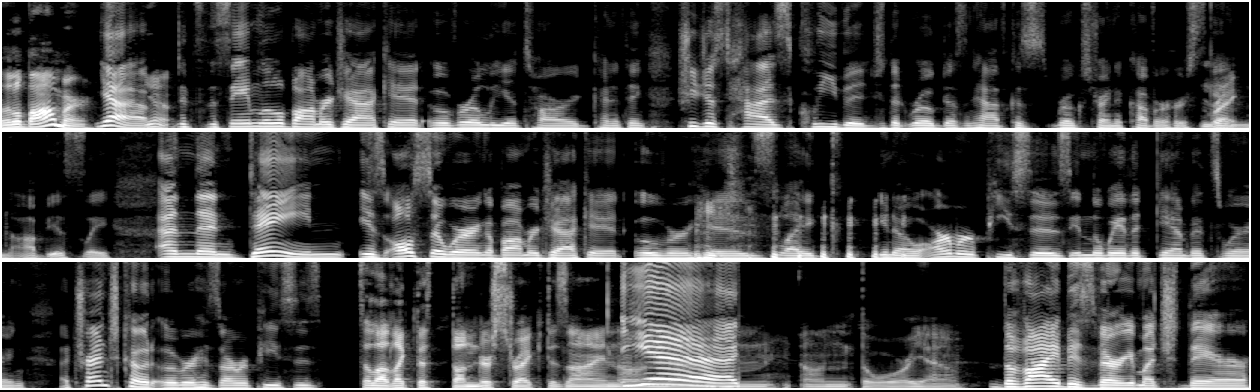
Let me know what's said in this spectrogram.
little bomber. Yeah, Yeah. it's the same little bomber jacket over a leotard kind of thing. She just has cleavage that Rogue doesn't have because Rogue's trying to cover her skin, Right. obviously. And then Dane is also wearing a bomber jacket over his like you know armor pieces in the way that Gambit's wearing a trench coat over his armor pieces. It's a lot like the Thunderstrike design. On, Yeah. um, on Thor. Yeah, The vibe is very much there.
